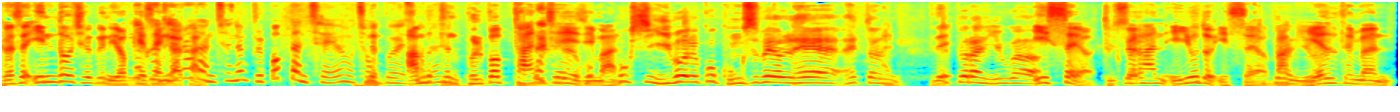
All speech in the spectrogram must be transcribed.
그래서 인도 측은 이렇게 그 테러 생각한. 단체는 불법 단체예요. 정부에서는. 아무튼 불법 단체이지만 혹시 이번을 꼭 공수배를 해 했던 근데 특별한 이유가 있어요. 특별한 이유도 있어요. 특별한 막 이유? 예를 들면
